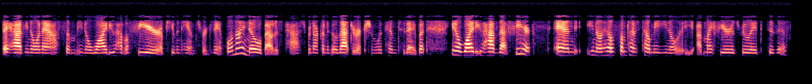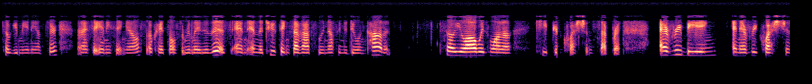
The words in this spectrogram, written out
They have, you know, when I ask them, you know, why do you have a fear of human hands, for example, and I know about his past. We're not going to go that direction with him today, but you know, why do you have that fear? And you know, he'll sometimes tell me, you know, my fear is related to this. He'll give me an answer, and I say anything else. Okay, it's also related to this, and and the two things have absolutely nothing to do in common. So you always want to keep your questions separate. Every being and every question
